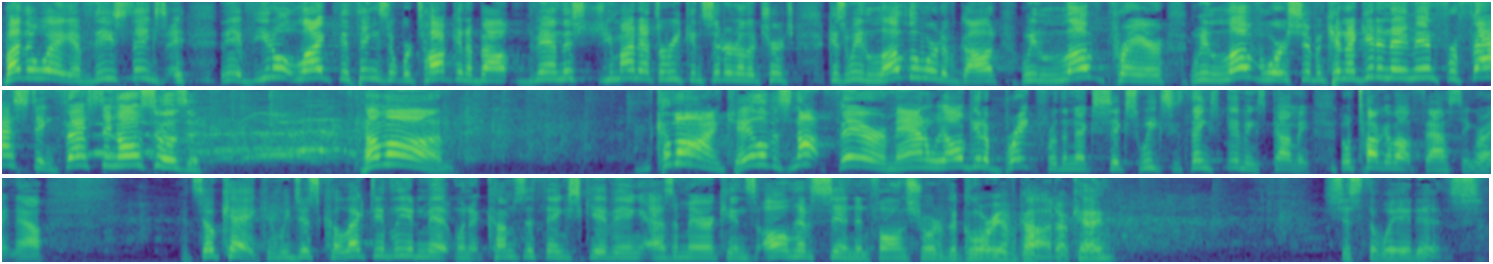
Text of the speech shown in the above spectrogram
By the way, if these things, if you don't like the things that we're talking about, man, this you might have to reconsider another church because we love the Word of God, we love prayer, we love worship, and can I get an amen for fasting? Fasting also is a come on. Come on, Caleb, it's not fair, man. We all get a break for the next six weeks. Thanksgiving's coming. Don't talk about fasting right now. It's okay. Can we just collectively admit when it comes to Thanksgiving, as Americans, all have sinned and fallen short of the glory of God, okay? It's just the way it is.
